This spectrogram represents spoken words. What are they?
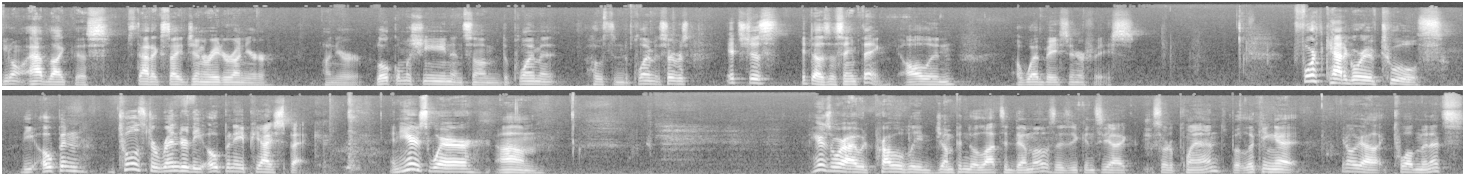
you don't have like this static site generator on your, on your local machine and some deployment host and deployment service. It's just, it does the same thing, all in a web-based interface. Fourth category of tools, the open, tools to render the open API spec. And here's where, um, here's where I would probably jump into lots of demos. As you can see, I sort of planned, but looking at, you know, we got like 12 minutes,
